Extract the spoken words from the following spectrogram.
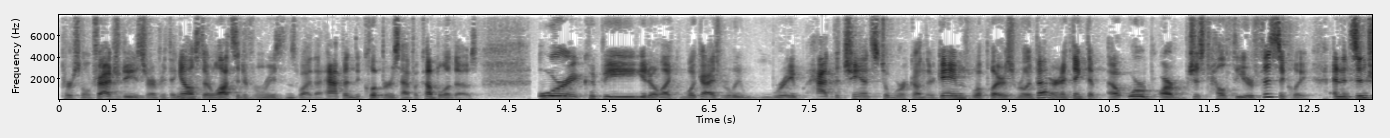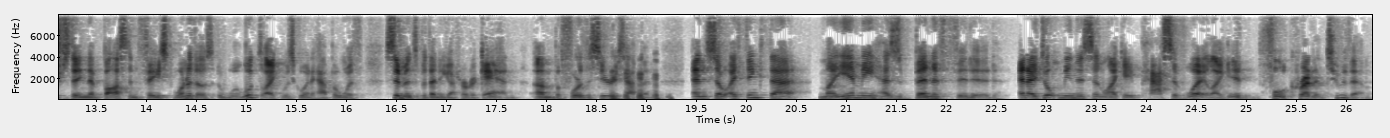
personal tragedies or everything else. There are lots of different reasons why that happened. The Clippers have a couple of those or it could be you know like what guys really were, had the chance to work on their games what players are really better. And i think that uh, or are just healthier physically. And it's interesting that boston faced one of those what looked like was going to happen with simmons but then he got hurt again um, before the series happened. And so i think that miami has benefited and i don't mean this in like a passive way like it, full credit to them.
